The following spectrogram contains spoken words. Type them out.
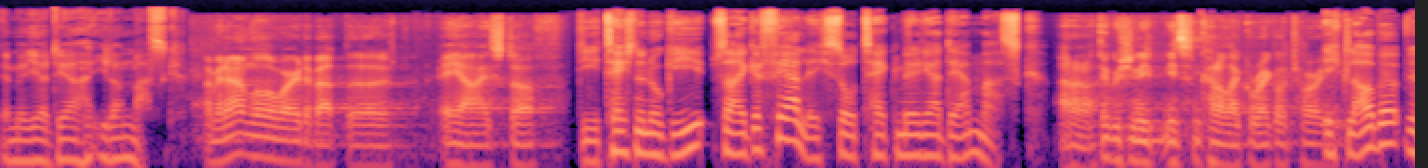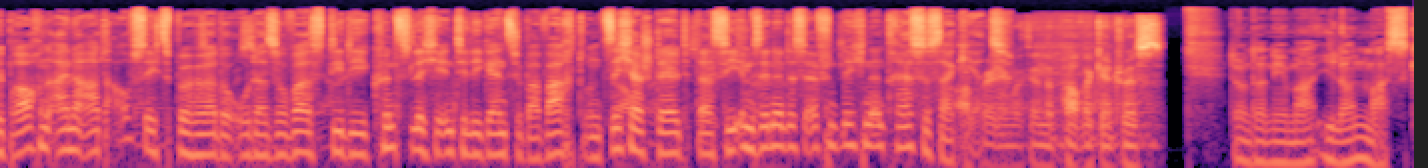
der Milliardär Elon Musk. I mean, I'm a little worried about the. Die Technologie sei gefährlich, so Tech-Milliardär Musk. Ich glaube, wir brauchen eine Art Aufsichtsbehörde oder sowas, die die künstliche Intelligenz überwacht und sicherstellt, dass sie im Sinne des öffentlichen Interesses agiert. Der Unternehmer Elon Musk.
